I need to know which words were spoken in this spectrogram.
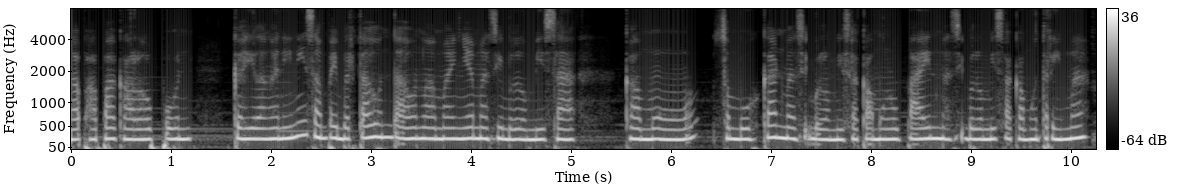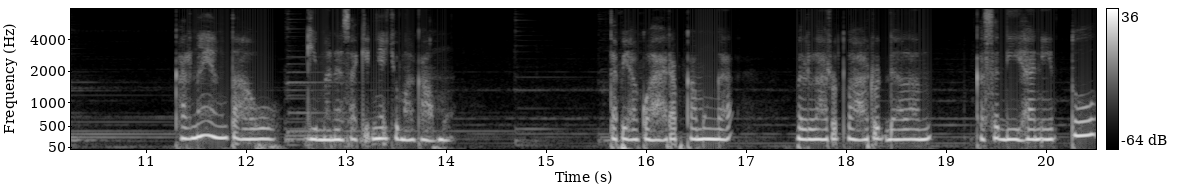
gak apa-apa kalaupun kehilangan ini sampai bertahun-tahun lamanya masih belum bisa kamu sembuhkan, masih belum bisa kamu lupain, masih belum bisa kamu terima. Karena yang tahu gimana sakitnya cuma kamu. Tapi aku harap kamu gak berlarut-larut dalam kesedihan itu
